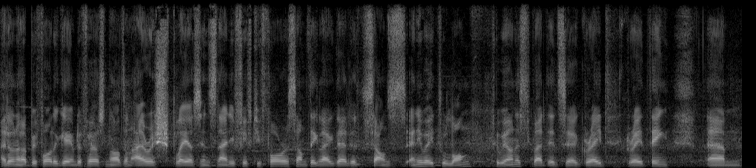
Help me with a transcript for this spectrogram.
I don't know before the game, the first Northern Irish player since 1954 or something like that. It sounds anyway too long, to be honest, but it's a great, great thing. Um,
